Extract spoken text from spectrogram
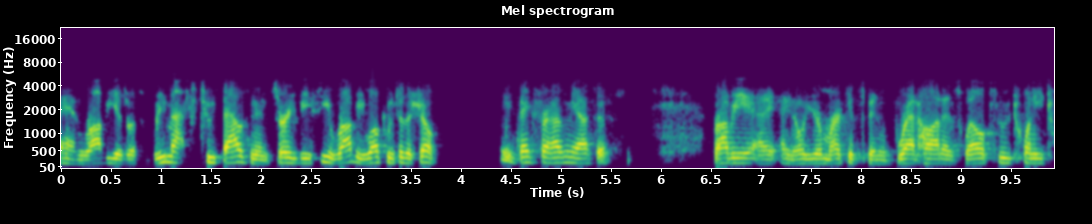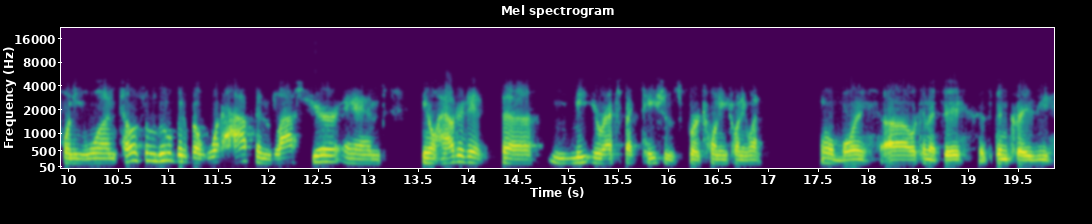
and Robbie is with Remax 2000 in Surrey, BC. Robbie, welcome to the show. Hey, thanks for having me, Asif. Robbie, I, I, know your market's been red hot as well through 2021. Tell us a little bit about what happened last year and you know, how did it uh, meet your expectations for 2021? Oh boy, uh, what can I say? It's been crazy.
